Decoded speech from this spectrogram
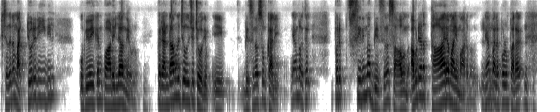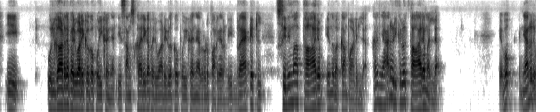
പക്ഷെ അതിന് മറ്റൊരു രീതിയിൽ ഉപയോഗിക്കാൻ പാടില്ല എന്നേ ഉള്ളൂ. ഇപ്പം ഇപ്പോൾ രണ്ടാമത് ചോദിച്ച ചോദ്യം ഈ ബിസിനസ്സും കലയും ഞാൻ പറഞ്ഞാൽ ഇപ്പോൾ ഒരു സിനിമ ബിസിനസ് ആവുന്നു. അവിടെയാണ് താരമായി മാറുന്നത്. ഞാൻ പലപ്പോഴും പല ഈ ഉദ്ഘാടന പരിപാടിക്കൊക്കെ പോയി കഴിഞ്ഞാൽ ഈ സാംസ്കാരിക പരിപാടികളൊക്കെ പോയി കഴിഞ്ഞാൽ അവരോട് പറയാറുണ്ട് ഈ ബ്രാക്കറ്റിൽ സിനിമ താരം എന്ന് വെക്കാൻ പാടില്ല. കാരണം ഞാൻ ഒരിക്കലും ഒരു താരമല്ല. ഇപ്പോൾ ഞാനൊരു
